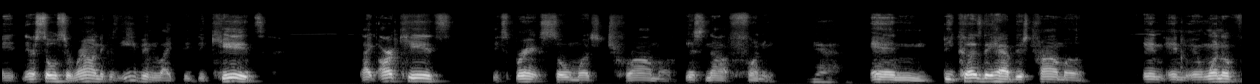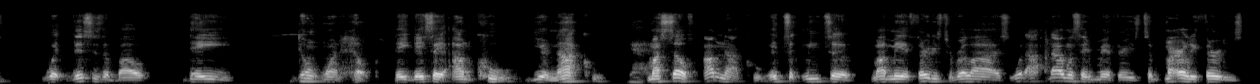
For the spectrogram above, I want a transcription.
it, they're so surrounded because even like the, the kids, like our kids experience so much trauma. It's not funny. Yeah. And because they have this trauma, and and, and one of what this is about, they don't want help. They they say, I'm cool. You're not cool. Yeah. Myself, I'm not cool. It took me to my mid 30s to realize what I, I wouldn't say mid 30s to my early 30s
